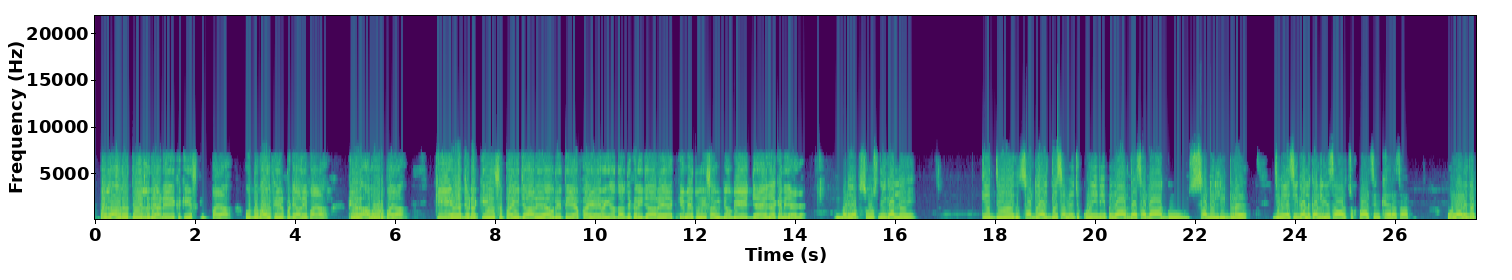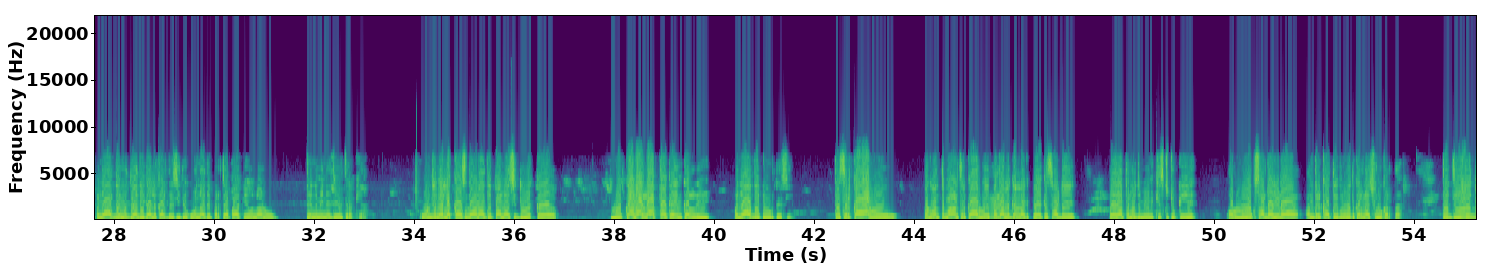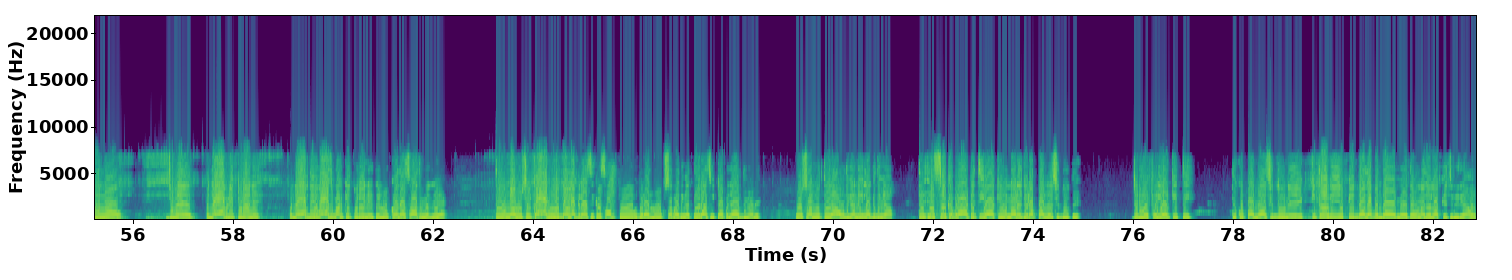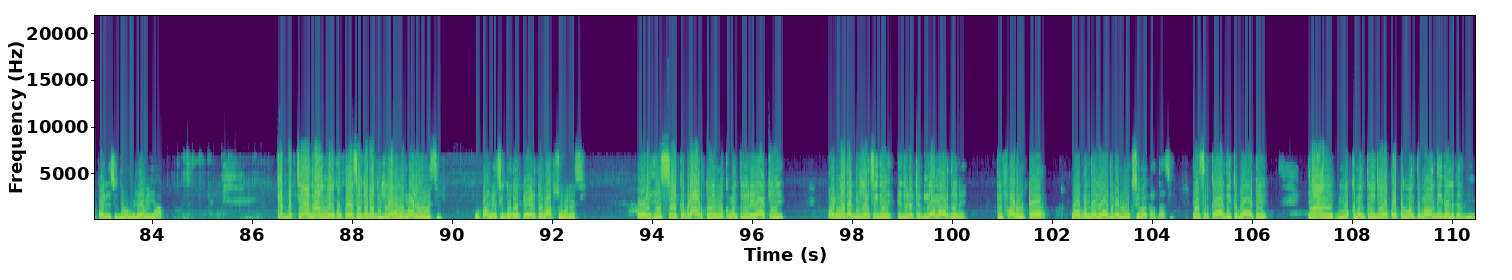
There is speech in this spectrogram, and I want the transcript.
ਪਹਿਲਾਂ ਉਹਦੇ ਤੇ ਲੁਧਿਆਣੇ ਇੱਕ ਕੇਸ ਪਾਇਆ। ਉਸ ਬਾਅਦ ਫੇਰ ਪਟਿਆਲੇ ਪਾਇਆ, ਫਿਰ ਅਬੋਰ ਪਾਇਆ। ਕੀ ਇਹ ਜਿਹੜੇ ਕੇਸ ਪਾਈ ਜਾ ਰਹੇ ਆ, ਉਹਦੇ ਤੇ ਐਫ ਆਈ ਆਰ ਦਰਜ ਕਰੀ ਜਾ ਰਹੇ ਆ, ਕਿਵੇਂ ਤੁਸੀਂ ਸਮਝਦੇ ਹੋ ਵੀ ਇਹ ਜਾਇਜ਼ ਹੈ ਕਿ ਨਜਾਇਜ਼ ਹੈ ਬੜੇ ਅਫਸੋਸ ਦੀ ਗੱਲ ਏ ਕਿ ਜੇ ਸਾਡੇ ਅੱਜ ਦੇ ਸਮੇਂ 'ਚ ਕੋਈ ਵੀ ਪੰਜਾਬ ਦਾ ਸਾਡਾ ਆਗੂ, ਸਾਡੇ ਲੀਡਰ, ਜਿਵੇਂ ਅਸੀਂ ਗੱਲ ਕਰ ਲਈਏ ਸਾਰ ਸੁਖਪਾਲ ਸਿੰਘ ਖਹਿਰਾ ਸਾਹਿਬ, ਉਹਨਾਂ ਨੇ ਜੇ ਪੰਜਾਬ ਦੇ ਮੁੱਦਿਆਂ ਦੀ ਗੱਲ ਕਰਦੇ ਸੀ ਤੇ ਉਹਨਾਂ ਤੇ ਪਰਚਾ ਪਾ ਕੇ ਉਹਨਾਂ ਨੂੰ 3 ਮਹੀਨੇ ਜੇਲ੍ਹ 'ਚ ਰੱਖਿਆ। ਹੁਣ ਜਿਵੇਂ ਲੱਖਾ ਸਦਾਣਾ ਤੇ ਭਾਨਾ ਸਿੱਧੂ ਇੱਕ ਲੋਕਾਂ ਨਾਲ ਰਾਬਤਾ ਕਾਇਮ ਕਰਨ ਲਈ ਪੰਜਾਬ ਦੇ ਟੂਰ ਤੇ ਸੀ ਤੇ ਸਰਕਾਰ ਨੂੰ, ਭਗਵੰਤ ਮਾਨ ਸਰਕਾਰ ਨੂੰ ਇਹ ਪਤਾ ਲੱਗਣ ਲੱਗ ਪਿਆ ਕਿ ਸਾਡੇ ਪੈਰਾਂ ਥੱਲੋਂ ਜ਼ਮੀਨ ਖਿਸਕ ਚੁੱਕੀ ਏ ਔਰ ਲੋਕ ਸਾਡਾ ਜਿਹੜਾ ਅੰਦਰ ਖਾਤੇ ਵਿਰੋਧ ਕਰਨਾ ਸ਼ੁਰੂ ਕਰਤਾ। ਤੇ ਜੇ ਦੋਨੋਂ ਜਿਵੇਂ ਪੰਜਾਬ ਲਈ ਤੁਰੇ ਨੇ ਪੰਜਾਬ ਦੀ ਆਵਾਜ਼ ਬਣ ਕੇ ਤੁਰੇ ਨੇ ਤੇ ਲੋਕਾਂ ਦਾ ਸਾਥ ਮਿਲ ਰਿਹਾ ਹੈ। ਤੇ ਉਹਨਾਂ ਨੂੰ ਸਰਕਾਰ ਨੂੰ ਇਦਾਂ ਲੱਗ ਰਿਹਾ ਸੀ ਕਿ ਸਾਡੇ ਤੋਂ ਜਿਹੜਾ ਲੋਕ ਸਭਾ ਦੀਆਂ 13 ਸੀਟਾਂ ਪੰਜਾਬ ਦੀਆਂ ਨੇ, ਉਹ ਸਾਨੂੰ 13 ਆਉਂਦੀਆਂ ਨਹੀਂ ਲੱਗਦੀਆਂ। ਤੇ ਇਸੇ ਘਬਰਾਹਟ 'ਚ ਹੀ ਆ ਕੇ ਉਹਨਾਂ ਨੇ ਜਿਹੜਾ ਭਾਨੇ ਸਿੱਧੂ ਤੇ ਜਿਹੜੀ ਐਫ ਆਈ ਆਰ ਕੀਤੀ। ਦੇਖੋ ਭਾਨਾ ਸਿੱਧੂ ਨੇ ਕਿਤੇ ਵੀ ਇੱਕ ਇਦਾਂ ਦਾ ਬੰਦਾ ਹੈ, ਮੈਂ ਤਾਂ ਉਹਨਾਂ ਦੇ ਇਲਾਕੇ 'ਚ ਵੀ ਰਿਹਾ ਔਰ ਭਾਨੇ ਸਿੱਧੂ ਨੂੰ ਮਿਲਿਆ ਵੀ ਆ ਕਿ ਬੱਚਿਆਂ ਦੇ ਇੰਨੇ ਕੁ ਪੈਸੇ ਜਿਹੜੇ ਡੀਲਰਾਂ ਵੱਲੋਂ ਮਾਰੇ ਹੋਏ ਸੀ, ਉਹ ਭਾਨੇ ਸਿੱਧੂ ਦੇ ਕਹਿਣ ਤੇ ਵਾਪਸ ਹੋ ਰਹੇ ਸੀ। ਔਰ ਇਸੇ ਘਬਰਾਹਟ ਤੋਂ ਹੀ ਮੁੱਖ ਮੰਤਰੀ ਨੇ ਆ ਕੇ ਫੜਨੇ ਦਾ ਡੀਲਰ ਸੀਗੇ ਕਿ ਜਿਹੜੇ ਠੱਗੀਆਂ ਮਾਰਦੇ ਨੇ ਤੇ ਫੜ ਉਲਟਾ ਉਹ ਬੰਦਾ ਲਿਆ ਜਿਹੜਾ ਲੋਕ ਸੇਵਾ ਕਰਦਾ ਸੀ। ਇਹ ਸਰਕਾਰ ਦੀ ਘਬਰਾਹਟ ਏ। ਇਹ ਮੁੱਖ ਮੰਤਰੀ ਜੇ ਆਪਾਂ ਭਗਵੰਤ ਮਾਨ ਦੀ ਗੱਲ ਕਰ ਲਈਏ,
